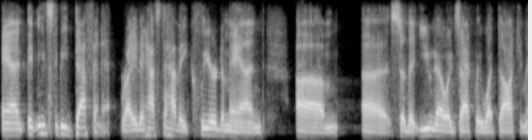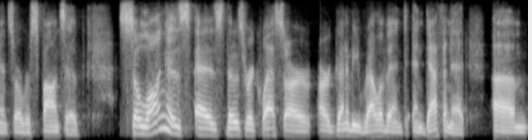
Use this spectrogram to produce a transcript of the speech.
and it needs to be definite, right? It has to have a clear demand. Um, uh, so that you know exactly what documents are responsive. So long as as those requests are are going to be relevant and definite, um,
